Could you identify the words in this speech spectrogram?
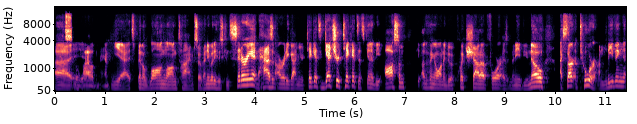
Uh, so wild, man. yeah, it's been a long, long time. So if anybody who's considering it and hasn't already gotten your tickets, get your tickets. It's going to be awesome. The other thing I want to do a quick shout out for, as many of you know, I start a tour. I'm leaving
